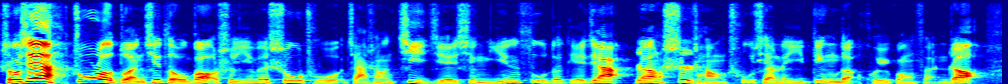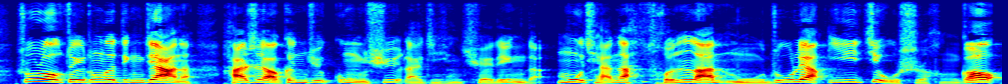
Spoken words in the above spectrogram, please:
首先啊，猪肉短期走高，是因为收储加上季节性因素的叠加，让市场出现了一定的回光返照。猪肉最终的定价呢，还是要根据供需来进行确定的。目前呢，存栏母猪量依旧是很高，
